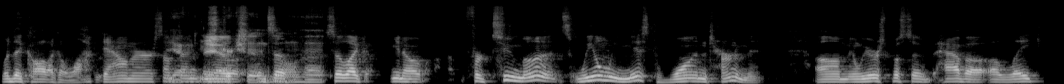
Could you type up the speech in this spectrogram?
what do they call it, like a lockdown or something? Yeah, you know? restrictions And so, and all that. so like, you know, for two months, we only missed one tournament. Um, and we were supposed to have a, a Lake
